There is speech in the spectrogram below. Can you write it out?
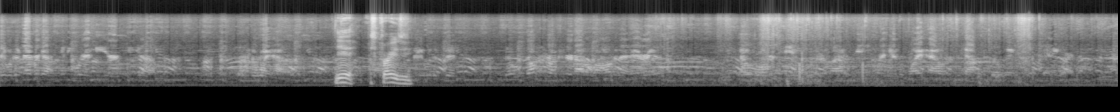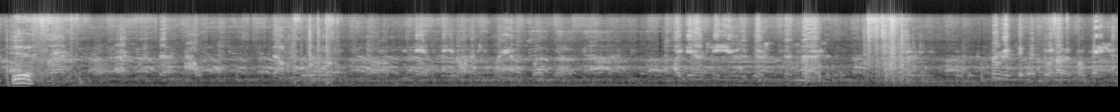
They would have never gotten anywhere near the, uh, the White House. Yeah. It's crazy. They would have been, those dump trucks are not allowed in that area. No water vehicles are allowed anywhere near the White House, Capitol building, anywhere. Yeah. Trash uh, is actually set out down the corridor. Um, you can't see it on any map, but uh, I guarantee you that there's, trash that is uh, recruited to, another location and then taken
